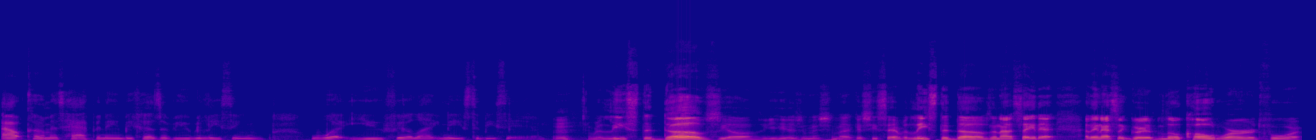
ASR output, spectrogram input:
outcome is happening because of you releasing what you feel like needs to be said? Mm, release the doves, y'all. You hear Miss Shemekka? She said, release the doves. And I say that, I think that's a good little code word for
